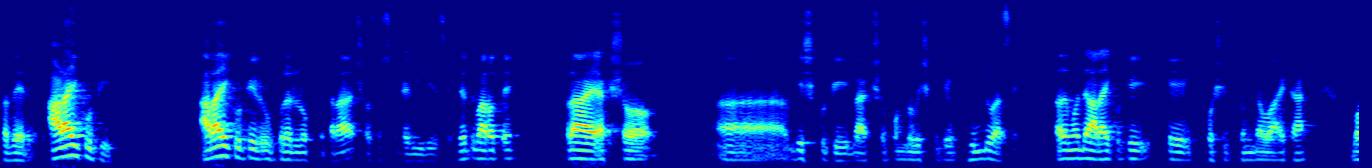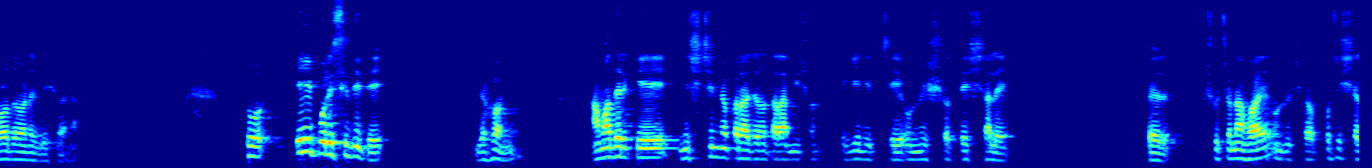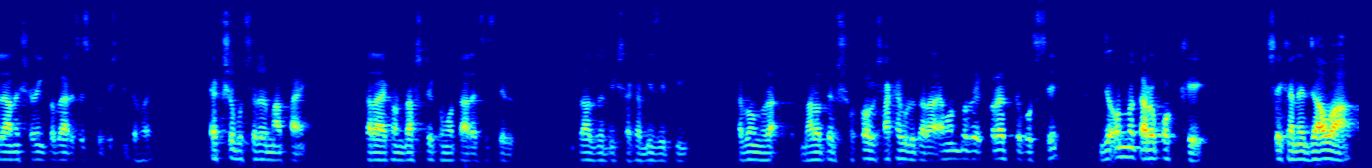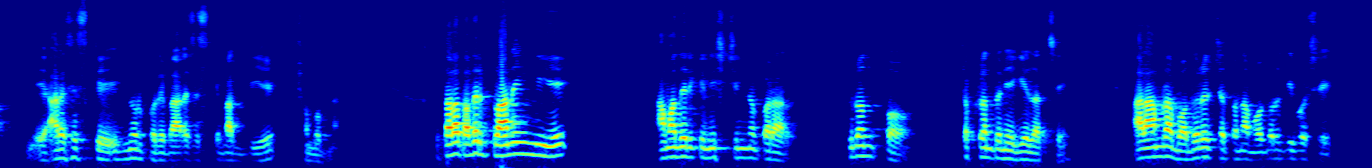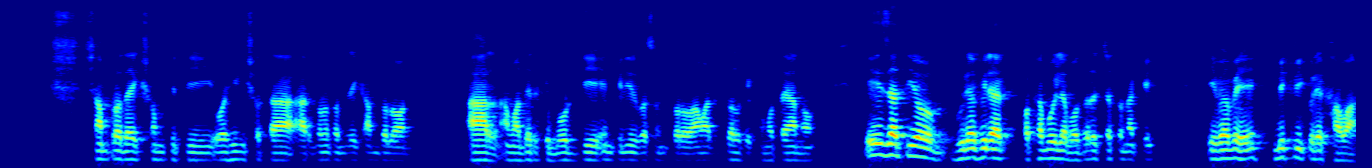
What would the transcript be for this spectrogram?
তাদের আড়াই কোটি, আড়াই কোটির উপরের লোককে তারা সশস্ত্র ট্রেনিং দিয়েছে। যেহেতু ভারতে প্রায় একশো বিশ কোটি বা একশো পনেরো বিশ কোটি হিন্দু আছে, তাদের মধ্যে আড়াই কোটিকে প্রশিক্ষণ দেওয়া এটা বড় ধরনের বিষয় না। তো এই পরিস্থিতিতে যখন আমাদেরকে নিশ্চিন্ন করার জন্য তারা মিশন এগিয়ে নিচ্ছে, উনিশশো তেইশ সালে এর সূচনা হয়, উনিশশো পঁচিশ সালে আনুষ্ঠানিকভাবে আরএসএস প্রতিষ্ঠিত হয়। একশো বছরের মাথায় তারা এখন রাষ্ট্রীয় ক্ষমতা আরএসএস এর রাজনৈতিক শাখা বিজেপি এবং ভারতের সকল শাখাগুলো তারা এমনভাবে করায়ত্ত করছে যে অন্য কারও পক্ষে সেখানে যাওয়া আরএসএস কে ইগনোর করে বা আরএসএস কে বাদ দিয়ে সম্ভব না। তারা তাদের প্ল্যানিং নিয়ে আমাদেরকে নিশ্চিন্ন করার চূড়ান্ত চক্রান্ত নিয়ে এগিয়ে যাচ্ছে। আর আমরা বদরের চেতনা, বদর দিবসে সাম্প্রদায়িক সম্প্রীতি, অহিংসতা আর গণতান্ত্রিক আন্দোলন আর আমাদেরকে ভোট দিয়ে এমপি নির্বাচন করো, আমাদের দলকে ক্ষমতায় আনো, এই জাতীয় ঘুরে ফিরে কথা বইলা বদরের চেতনাকে এভাবে বিক্রি করে খাওয়া।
